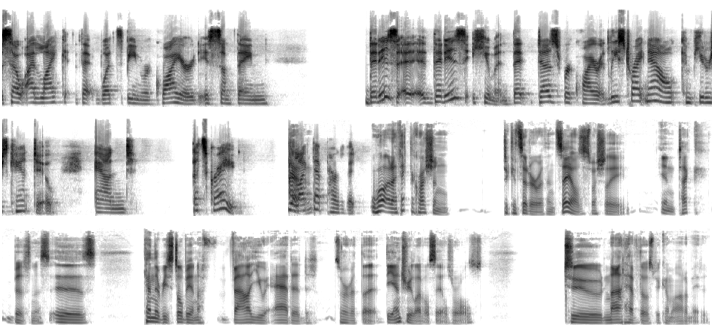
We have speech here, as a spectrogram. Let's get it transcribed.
So I like that what's being required is something that is uh, that is human that does require at least right now computers can't do and that's great yeah. I like that part of it. Well, and I think the question to consider within sales, especially in tech business, is can there be still be enough value added sort of at the, the entry level sales roles to not have those become automated?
